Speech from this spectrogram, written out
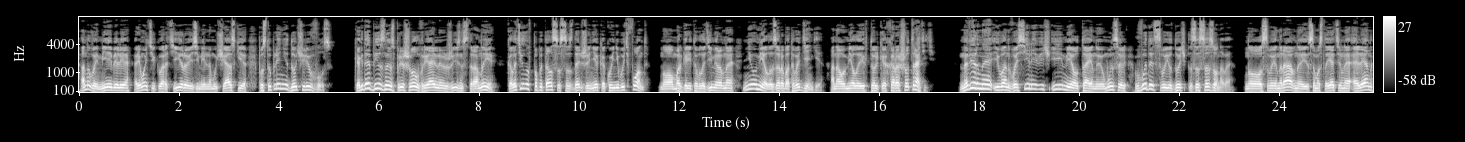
о новой мебели, ремонте квартиры, земельном участке, поступлении дочери в ВУЗ. Когда бизнес пришел в реальную жизнь страны, Колотилов попытался создать жене какой-нибудь фонд, но Маргарита Владимировна не умела зарабатывать деньги, она умела их только хорошо тратить. Наверное, Иван Васильевич и имел тайную мысль выдать свою дочь за Сазонова. Но своенравная и самостоятельная Элен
